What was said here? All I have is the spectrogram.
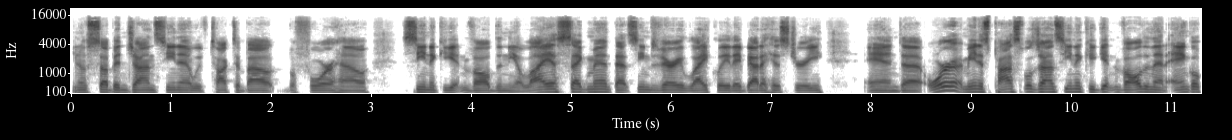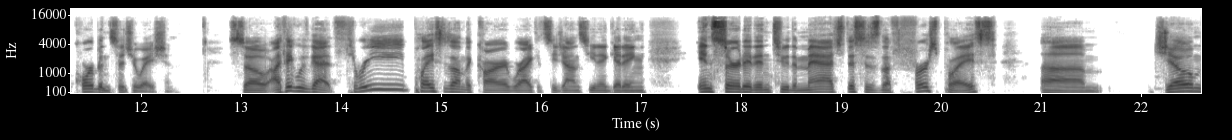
you know, sub in John Cena. We've talked about before how Cena could get involved in the Elias segment. That seems very likely. They've got a history. And, uh, or, I mean, it's possible John Cena could get involved in that Angle Corbin situation. So I think we've got three places on the card where I could see John Cena getting inserted into the match. This is the first place. Um, Joe,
